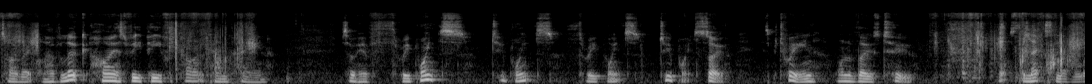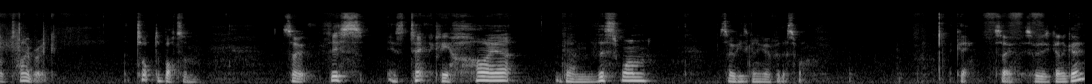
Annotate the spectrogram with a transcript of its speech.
tiebreak? We'll have a look. Highest VP for current campaign. So we have three points, two points, three points, two points. So it's between one of those two. What's the next level of tiebreak? Top to bottom. So this is technically higher than this one, so he's going to go for this one. Okay, so so he's going to go.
